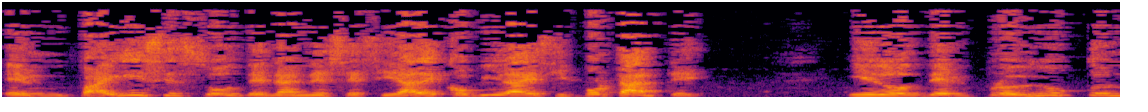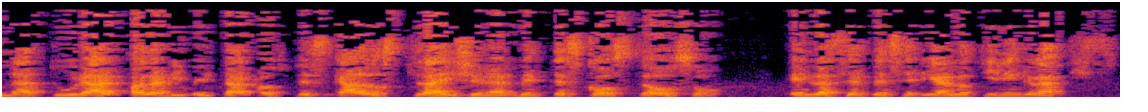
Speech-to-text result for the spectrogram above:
En países donde la necesidad de comida es importante, y donde el producto natural para alimentar los pescados tradicionalmente es costoso, en la cervecería lo tienen gratis.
